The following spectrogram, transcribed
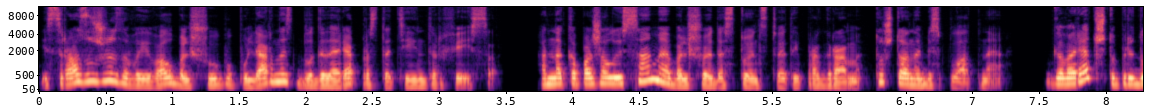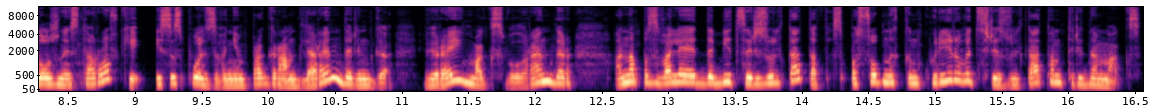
и сразу же завоевал большую популярность благодаря простоте интерфейса. Однако, пожалуй, самое большое достоинство этой программы – то, что она бесплатная. Говорят, что при должной сноровке и с использованием программ для рендеринга V-Ray, Maxwell Render, она позволяет добиться результатов, способных конкурировать с результатом 3D Max.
